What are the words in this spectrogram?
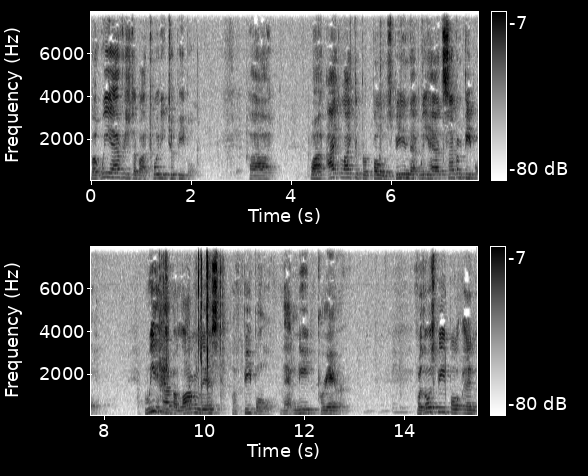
but we averaged about twenty-two people. Uh, What I'd like to propose, being that we had seven people, we have a long list of people that need prayer. For those people, and,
